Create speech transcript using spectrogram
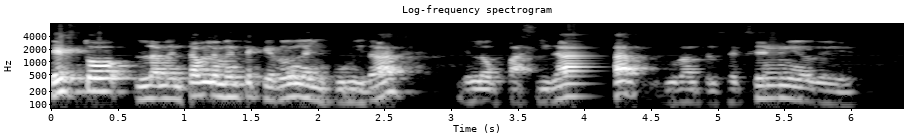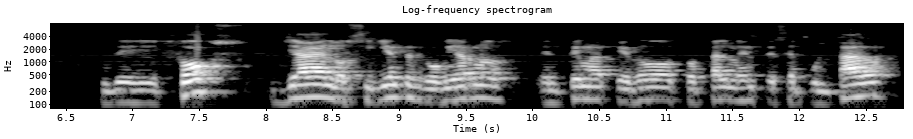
Esto lamentablemente quedó en la impunidad, en la opacidad durante el sexenio de, de Fox. Ya en los siguientes gobiernos el tema quedó totalmente sepultado.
